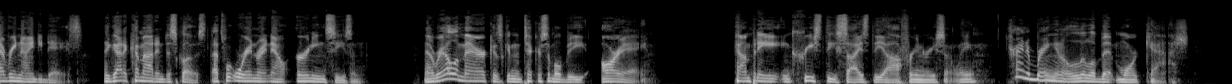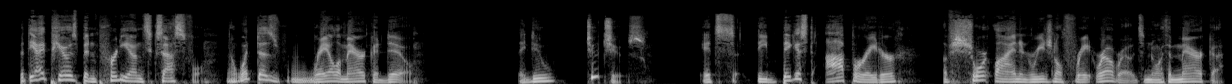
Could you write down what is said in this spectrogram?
every 90 days. They got to come out and disclose. That's what we're in right now, earnings season. Now, Rail America is going to ticker symbol be RA. Company increased the size of the offering recently, trying to bring in a little bit more cash. But the IPO has been pretty unsuccessful. Now, what does Rail America do? They do choo choos. It's the biggest operator of short line and regional freight railroads in North America.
